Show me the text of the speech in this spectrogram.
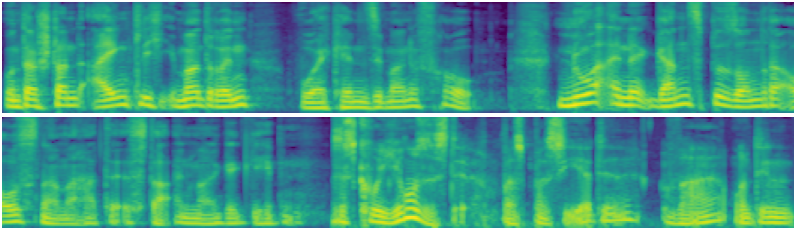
und da stand eigentlich immer drin, woher kennen Sie meine Frau? Nur eine ganz besondere Ausnahme hatte es da einmal gegeben. Das Kurioseste, was passierte, war, und den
